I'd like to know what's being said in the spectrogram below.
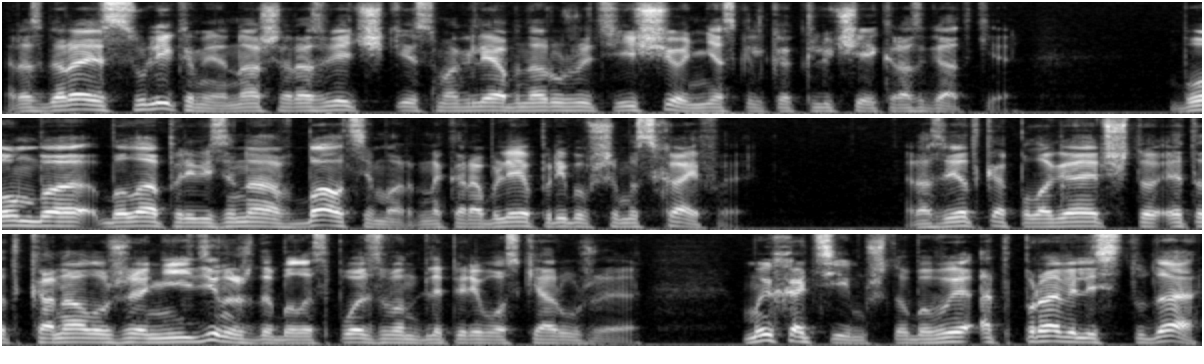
Разбираясь с уликами, наши разведчики смогли обнаружить еще несколько ключей к разгадке. Бомба была привезена в Балтимор на корабле, прибывшем из Хайфы. Разведка полагает, что этот канал уже не единожды был использован для перевозки оружия. Мы хотим, чтобы вы отправились туда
